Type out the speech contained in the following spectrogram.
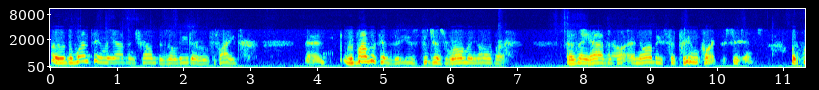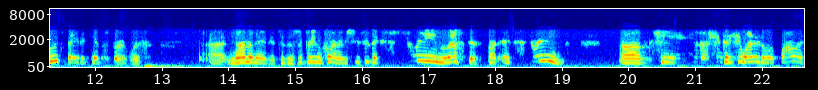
Uh, the one thing we have in Trump is a leader who fights. Uh, Republicans are used to just rolling over, as they have in all, in all these Supreme Court decisions. When Ruth Bader Ginsburg was uh, nominated to the Supreme Court, I mean, she's an extreme leftist, but extreme. Um, she, you know, she she wanted to abolish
